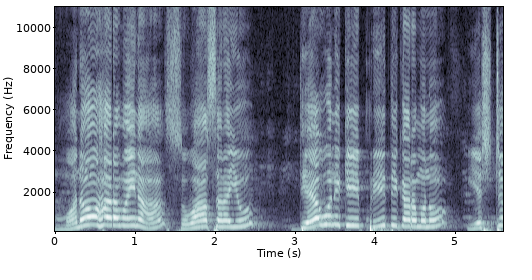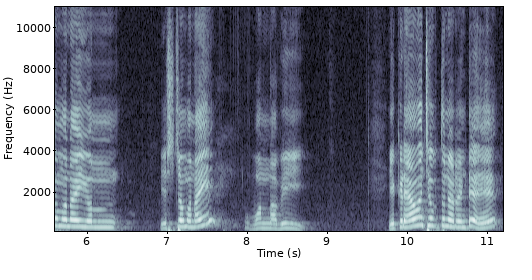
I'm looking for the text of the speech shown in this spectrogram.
మనోహరమైన సువాసనయు దేవునికి ప్రీతికరమును ఇష్టమునై ఉన్ ఇష్టమునై ఉన్నవి. ఇక్కడ ఏమని చెప్తున్నాడంటే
